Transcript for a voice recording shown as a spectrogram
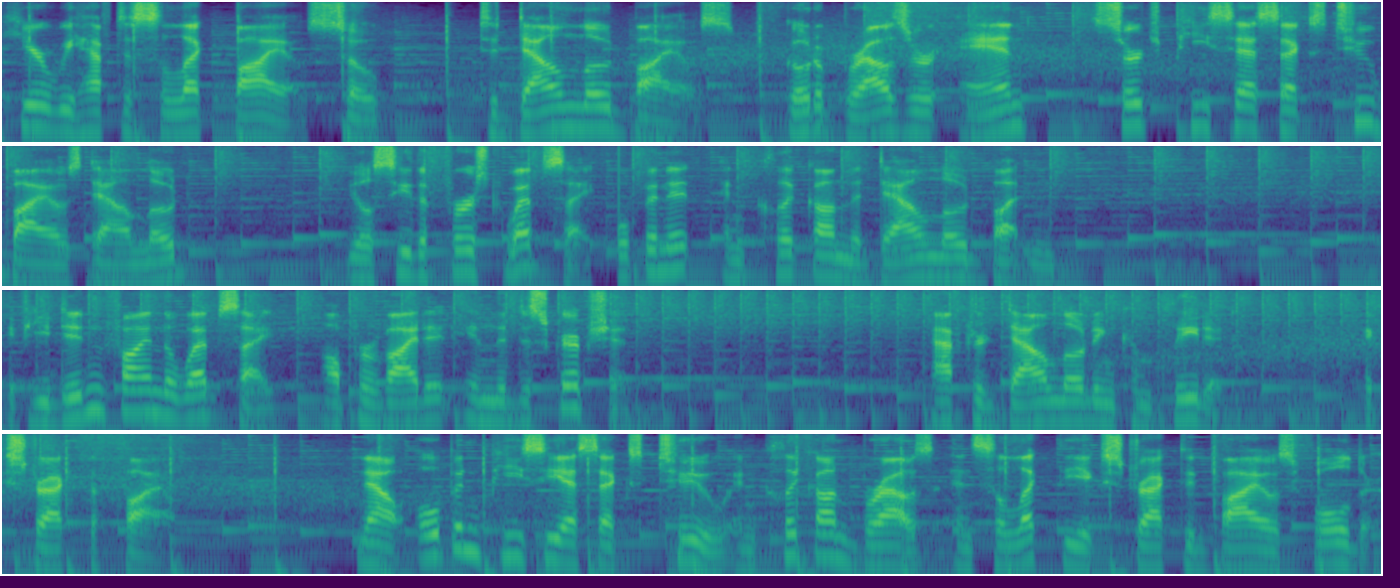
Here we have to select BIOS, so to download BIOS, go to Browser and search PCSX2 BIOS download. You'll see the first website. Open it and click on the Download button. If you didn't find the website, I'll provide it in the description. After downloading completed, extract the file. Now open PCSX2 and click on Browse and select the extracted BIOS folder.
